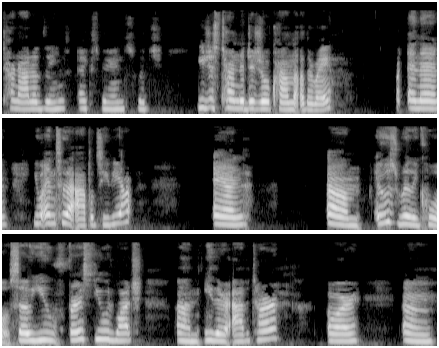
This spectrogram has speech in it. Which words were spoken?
turn out of the experience, which you just turn the digital crown the other way. And then you went into the Apple TV app and um it was really cool. So you first you would watch um either Avatar or um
